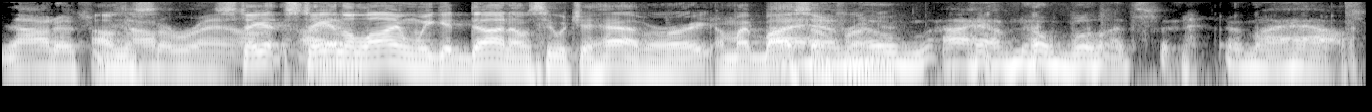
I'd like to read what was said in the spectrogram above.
Not a, I'll not around. Stay, stay I in the have- line when we get done. I'll see what you have. All right, I might buy I some from no, you. I have no bullets in my house.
